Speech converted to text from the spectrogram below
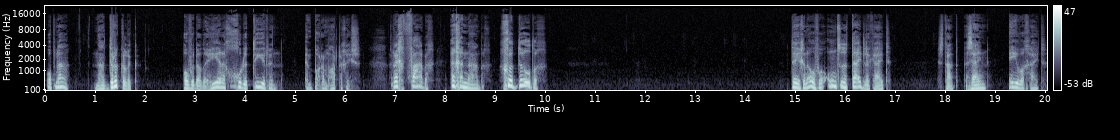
op na, nadrukkelijk, over dat de Heere goede tieren en barmhartig is, rechtvaardig en genadig, geduldig. Tegenover onze tijdelijkheid staat Zijn eeuwigheid.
